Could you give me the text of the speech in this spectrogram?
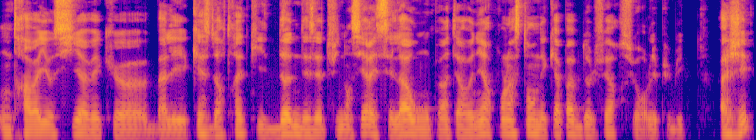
on travaille aussi avec euh, bah, les caisses de retraite qui donnent des aides financières et c'est là où on peut intervenir. Pour l'instant, on est capable de le faire sur les publics âgés.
